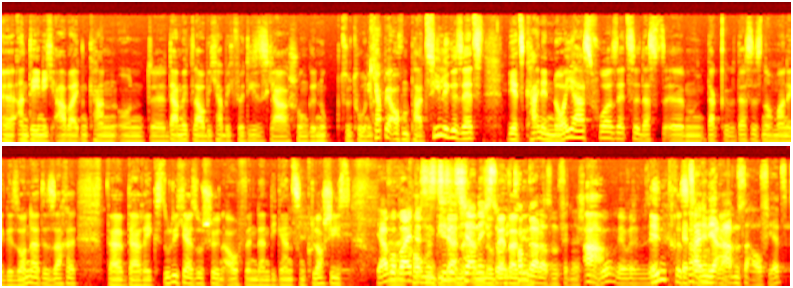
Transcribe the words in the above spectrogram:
äh, an denen ich arbeiten kann. Und äh, damit, glaube ich, habe ich für dieses Jahr schon genug zu tun. Ich habe ja auch ein paar Ziele gesetzt, jetzt keine Neujahrsvorsätze, das, ähm, da, das ist nochmal eine gesonderte Sache. Da, da regst du dich ja so schön auf, wenn dann die ganzen Kloschis Ja, wobei äh, kommen, das ist die dieses Jahr nicht so. Ich November komme gerade aus dem Fitnessstudio. Ah, wir, wir, wir, interessant, Wir zeichnen ja, ja. abends auf jetzt.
